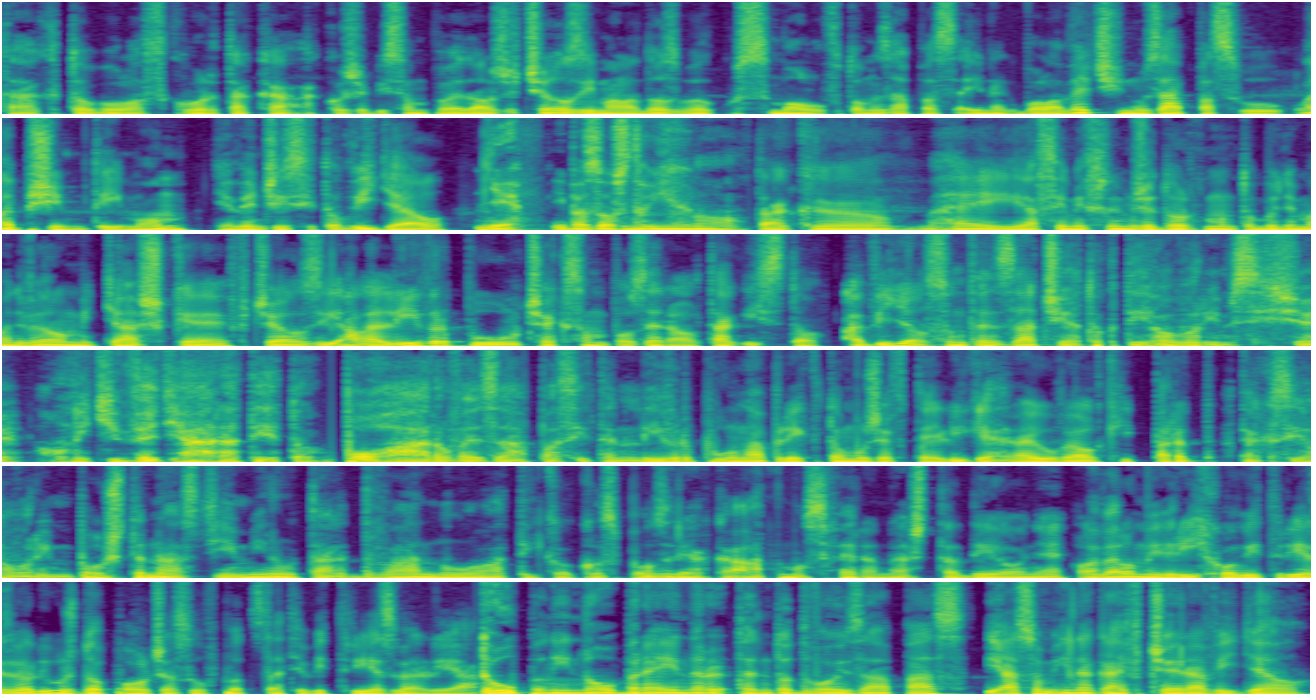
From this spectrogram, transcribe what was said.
tak to bola skôr taká, ako že by som povedal, že Chelsea mala dosť veľkú smolu v tom zápase, inak bola väčšinu zápasu lepším tímom. Neviem, či si to videl. Nie, iba zo. No, tak eh, hej, ja si myslím, že Dortmund to bude mať veľmi ťažké v Chelsea, ale Liverpool, ček som pozeral takisto. A videl som ten začiatok, ty hovorím si, že oni ti vedia hrať tieto pohárové zápasy, ten Liverpool, napriek tomu, že v tej lige hrajú veľký prd, tak si hovorím, po 14 minútach 2-0, ty kokos, pozri, aká atmosféra na štadióne, ale veľmi rýchlo vytriezveli, už do polčasu v podstate vytriezveli a to úplný no-brainer, tento dvojzápas. Ja som inak aj včera videl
